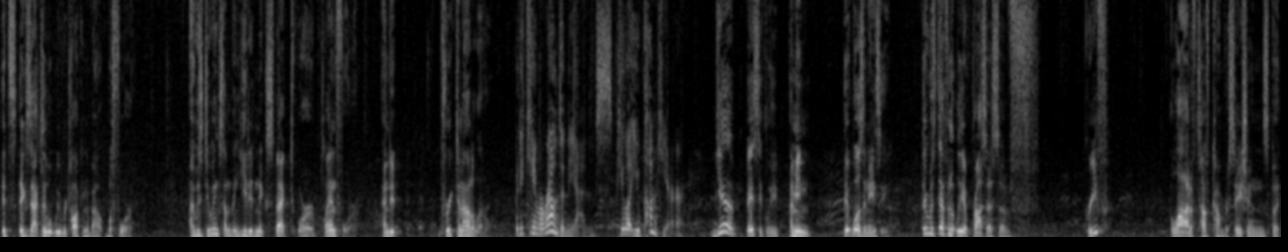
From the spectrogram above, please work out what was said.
It's exactly what we were talking about before. I was doing something he didn't expect or plan for, and it freaked him out a little. But he came around in the end. He let you come here. Yeah, basically. I mean, it wasn't easy. There was definitely a process of grief, a lot of tough conversations, but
